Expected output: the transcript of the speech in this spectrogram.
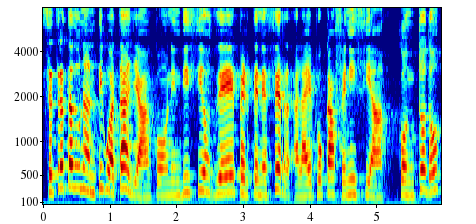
Se trata de una antigua talla con indicios de pertenecer a la época fenicia. Con todo,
